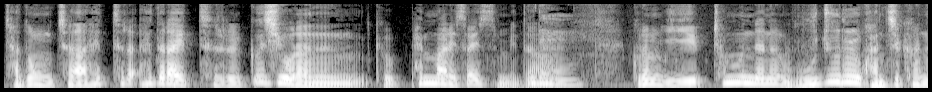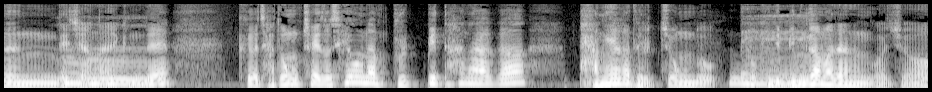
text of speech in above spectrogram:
자동차 헤드라이트를 끄시오라는 그 팻말이 써 있습니다. 네. 그럼 이 천문대는 우주를 관측하는 데잖아요. 음. 근데 그 자동차에서 세워놓은 불빛 하나가 방해가 될 정도로 네. 굉장히 민감하다는 거죠.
